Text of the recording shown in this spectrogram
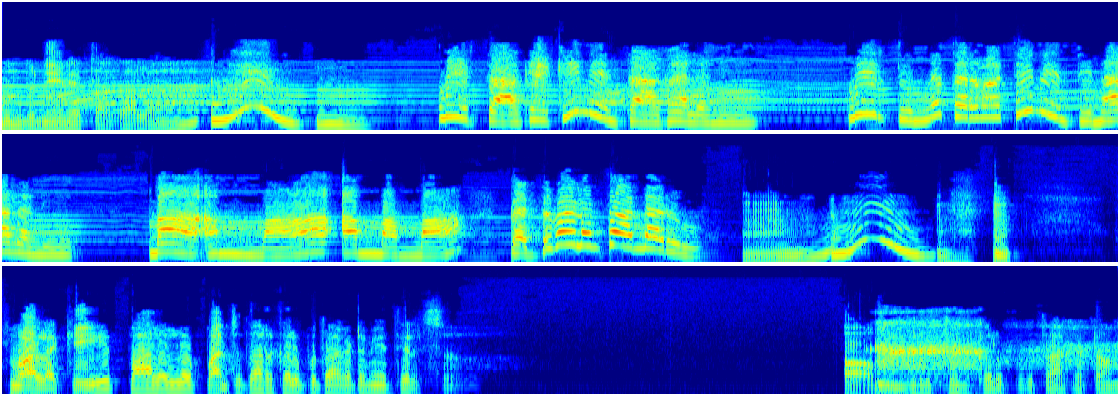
ముందు నేనే తాగాలా. మీరు తాగాకే నేను తాగాలని మీరు తిన్న తర్వాతే నేను తినాలని. మా అమ్మ అమ్మమ్మ పెద్దవాళ్ళంతా అన్నారు. వాళ్ళకి పాలలో పంచదార కలుపు తాగటమే తెలుసు. అమృతం కలుపు తాగటం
